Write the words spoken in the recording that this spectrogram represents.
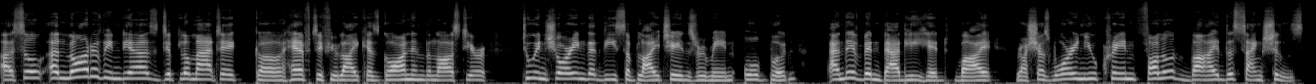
Uh, so a lot of India's diplomatic uh, heft, if you like, has gone in the last year to ensuring that these supply chains remain open. And they've been badly hit by Russia's war in Ukraine, followed by the sanctions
